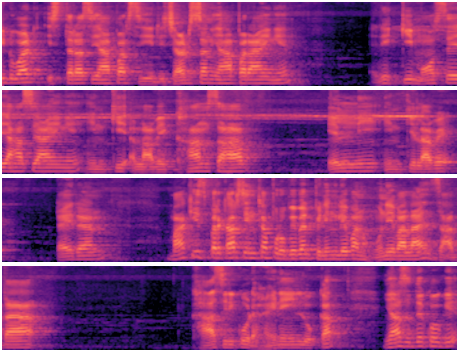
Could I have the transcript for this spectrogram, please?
इडवर्ड, इस तरह से यहाँ पर सी रिचर्डसन यहाँ पर आएँगे। रिक्की मौसे यहाँ से आएँगे। इनके अलावे खान साहब, एलनी, इनके अलावे टैरन बाकी इस प्रकार से इनका प्रोबेबल प्लेइंग इलेवन होने वाला है। ज़्यादा खास रिकॉर्ड है नहीं इन लोग का। यहाँ से देखोगे,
